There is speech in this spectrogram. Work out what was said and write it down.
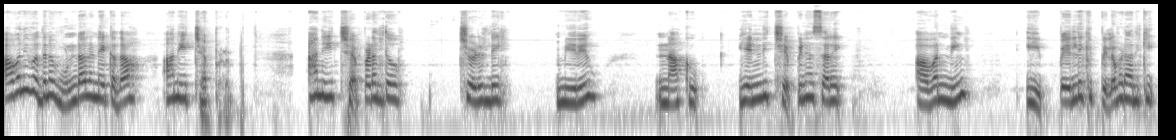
అవని వదన ఉండాలనే కదా అని చెప్పడం. అని చెప్పడంతో చూడండి మీరు నాకు ఎన్ని చెప్పినా సరే అవన్నీ ఈ పెళ్ళికి పిలవడానికి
